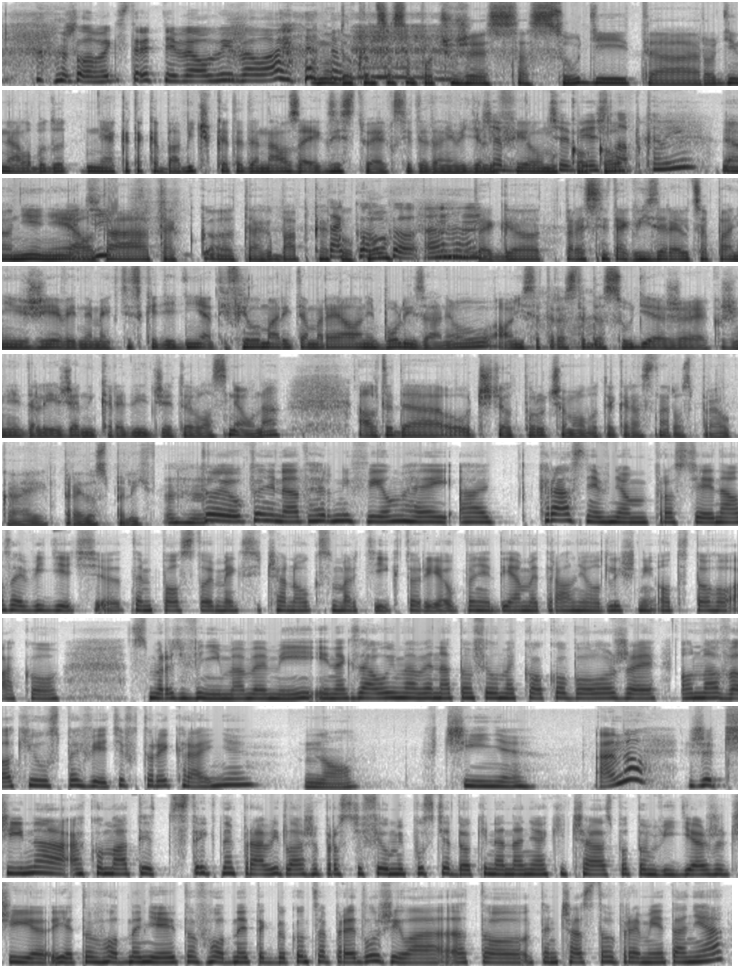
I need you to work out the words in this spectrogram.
človek stretne veľmi veľa. No dokonca som počul, že sa súdi tá rodina, alebo do, nejaká taká babička teda naozaj existuje, ak ste teda nevideli čo, film čo Koko. Čo šlapkami? No, nie, nie, ale tá, tá, tá babka tá Koko, Koko tak eh, presne tak vyzerajúca pani žije v jednej mexickej dedine a tí filmári tam reálne boli za ňou a oni sa teraz teda súdia, že akože nedali žiadny kredit, že to je vlastne ona. Ale teda určite odporúčam, lebo to je krásna rozprávka aj pre dospelých. Uh-huh. To je úplne nádherný film, hej, a krásne v ňom proste je naozaj vidieť e, ten postoj Mexičanov k smrti, ktorý je úplne diametrálne odlišný od toho, ako smrť vnímame my. Inak zaujímavé na tom filme Koko bolo, že on má veľký úspech, viete v ktorej krajine? No. V Číne. Áno. Že Čína ako má tie striktné pravidlá, že proste filmy pustia do kina na nejaký čas, potom vidia, že či je, je to vhodné, nie je to vhodné, tak dokonca predlžila to, ten čas toho premietania.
